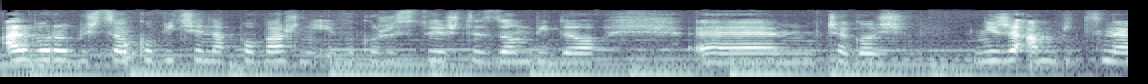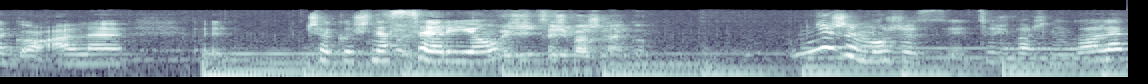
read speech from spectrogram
Albo robisz całkowicie na poważnie i wykorzystujesz te zombie do em, czegoś, nie że ambitnego, ale y, czegoś na serio. Powiedzieć coś ważnego. Nie, że może coś ważnego, ale y,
